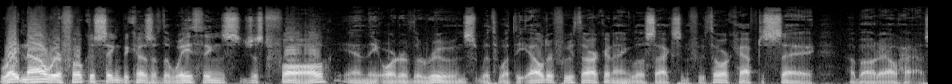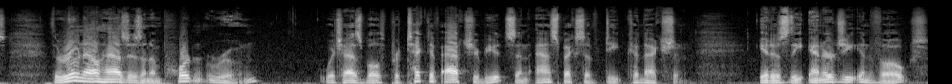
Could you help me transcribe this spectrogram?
Right now, we're focusing because of the way things just fall in the order of the runes with what the Elder Futhark and Anglo-Saxon Futhorc have to say about Elhaz. The rune Elhaz is an important rune which has both protective attributes and aspects of deep connection. It is the energy invoked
